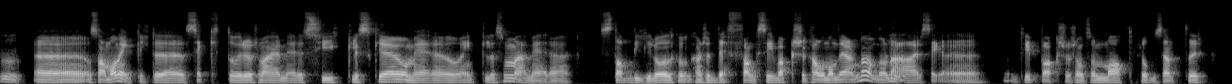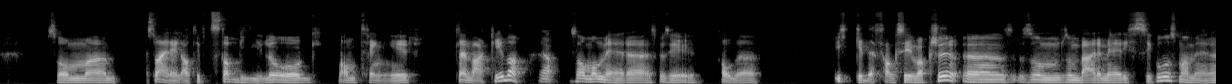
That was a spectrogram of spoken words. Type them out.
Mm. Uh, og så har man enkelte sektorer som er mer sykliske, og, mer, og enkelte som er mer stabile og kanskje defensive aksjer, kaller man det gjerne. da, Når det er se- eh, type aksjer sånn som matprodusenter som, uh, som er relativt stabile og man trenger til enhver tid. da. Ja. Så har man mer skal vi si, kall det ikke-defensive aksjer, eh, som, som bærer mer risiko, som har mer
